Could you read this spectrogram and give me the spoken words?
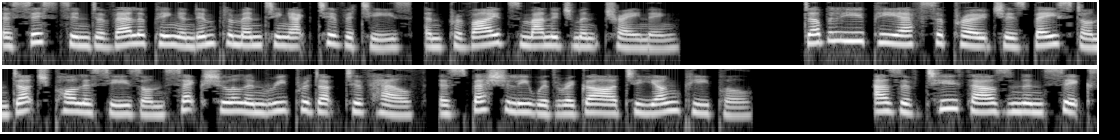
assists in developing and implementing activities, and provides management training. WPF's approach is based on Dutch policies on sexual and reproductive health, especially with regard to young people. As of 2006,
